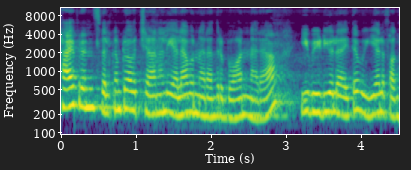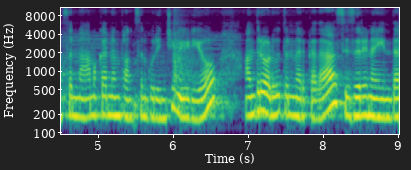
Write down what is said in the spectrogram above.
Hi friends welcome to our channel. ఎలా ఉన్నారు? అందరూ బాగున్నారా? ఈ వీడియోలో అయితే ఉయ్యాల ఫంక్షన్ నామకరణం ఫంక్షన్ గురించి వీడియో. అందరూ అడుగుతున్నారు కదా సిజరిన్ అయిందా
